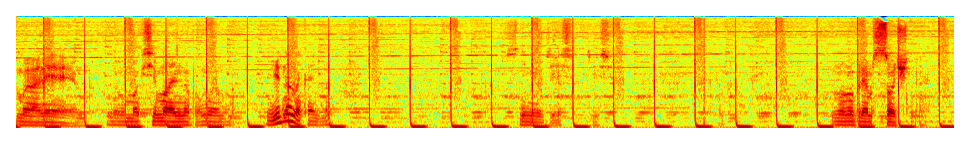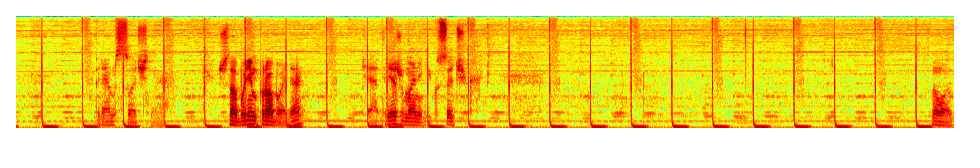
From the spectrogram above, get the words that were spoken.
Блин, ну максимально, по-моему. Видно на камеру? Сними вот здесь, здесь. Ну, ну прям сочное. Прям сочное. Что, будем пробовать, да? Сейчас отрежу маленький кусочек. Ну вот,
